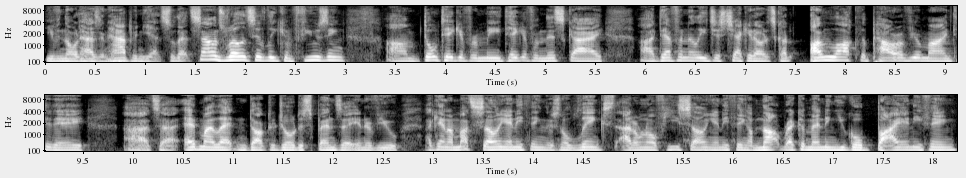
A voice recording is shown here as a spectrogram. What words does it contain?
even though it hasn't happened yet. So that sounds relatively confusing. Um, don't take it from me, take it from this guy. Uh, definitely just check it out. It's called Unlock the Power of Your Mind today. Uh, it's uh, Ed Mylett and Dr. Joe Dispenza interview. Again, I'm not selling anything. There's no links. I don't know if he's selling anything. I'm not recommending you go buy anything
